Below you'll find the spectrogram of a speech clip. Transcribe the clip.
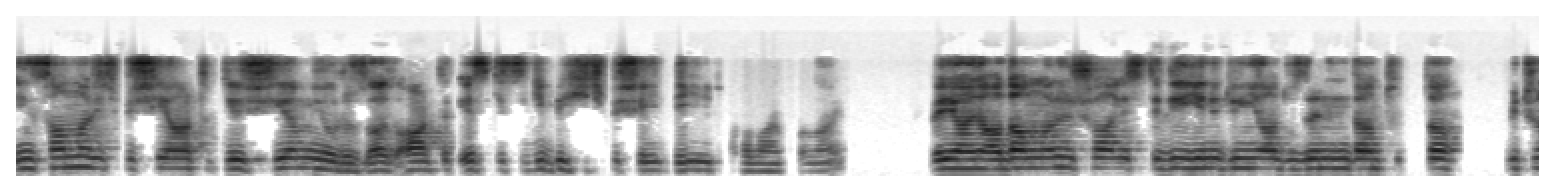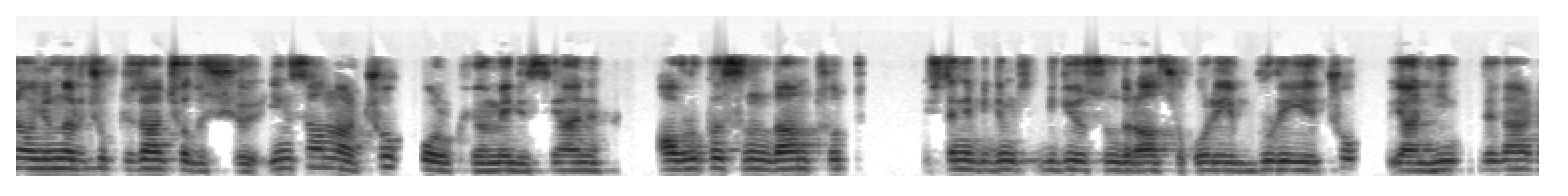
İnsanlar hiçbir şey artık yaşayamıyoruz. Artık eskisi gibi hiçbir şey değil kolay kolay. Ve yani adamların şu an istediği yeni dünya düzeninden tut da bütün oyunları çok güzel çalışıyor. İnsanlar çok korkuyor Melis. Yani Avrupa'sından tut işte ne bileyim biliyorsundur az çok orayı burayı çok yani Hintliler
